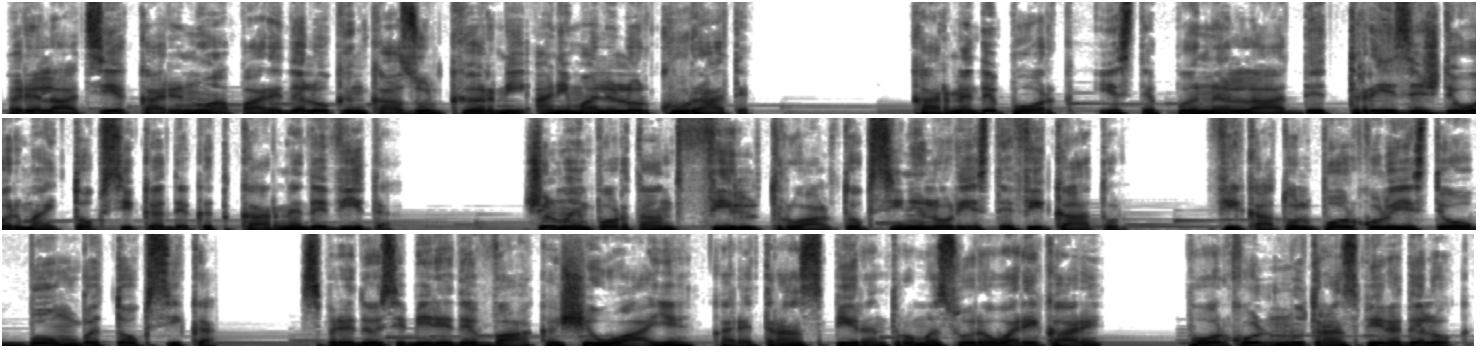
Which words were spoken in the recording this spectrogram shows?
relație care nu apare deloc în cazul cărnii animalelor curate. Carne de porc este până la de 30 de ori mai toxică decât carne de vită. Cel mai important filtru al toxinelor este ficatul. Ficatul porcului este o bombă toxică. Spre deosebire de vacă și oaie, care transpiră într-o măsură oarecare, porcul nu transpiră deloc,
